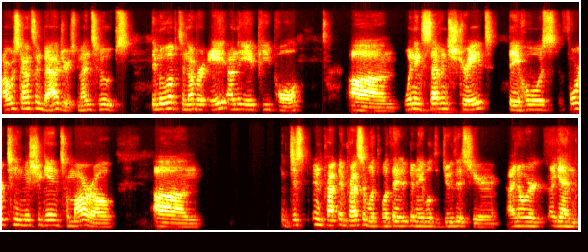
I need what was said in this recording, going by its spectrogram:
our Wisconsin Badgers, men's hoops, they move up to number eight on the AP poll, um, winning seven straight. They host 14 Michigan tomorrow. Um, just impre- impressive with what they've been able to do this year. I know we're again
